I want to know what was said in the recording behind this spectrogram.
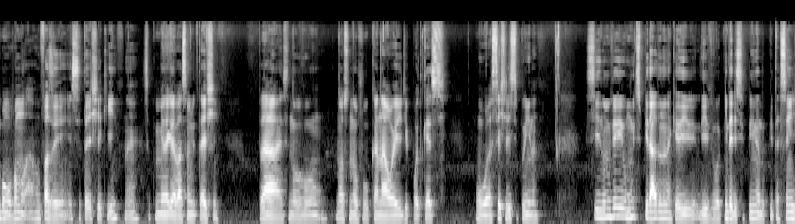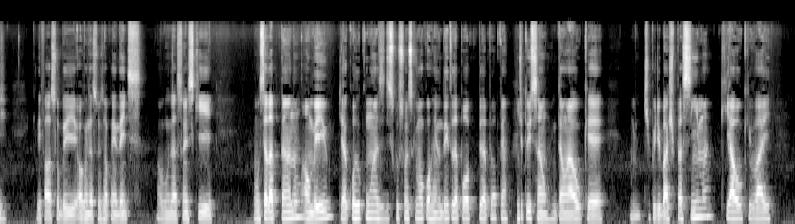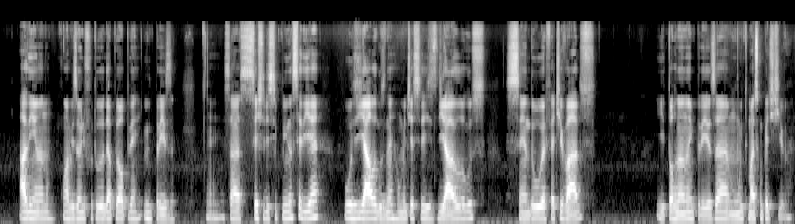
Bom, vamos lá, vamos fazer esse teste aqui, né? Essa primeira gravação de teste para esse novo nosso novo canal aí de podcast, o A Sexta Disciplina. Esse nome veio muito inspirado né, naquele livro A Quinta Disciplina do Peter Senge, que ele fala sobre organizações aprendentes, organizações que vão se adaptando ao meio de acordo com as discussões que vão ocorrendo dentro da própria, da própria instituição. Então é algo que é tipo de baixo para cima, que é algo que vai alinhando com a visão de futuro da própria empresa. É, essa sexta disciplina seria os diálogos, né? Realmente esses diálogos sendo efetivados e tornando a empresa muito mais competitiva.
